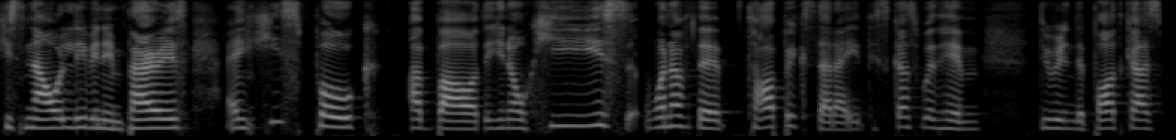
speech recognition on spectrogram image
He's now living in Paris, and he spoke about you know he is one of the topics that I discussed with him during the podcast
